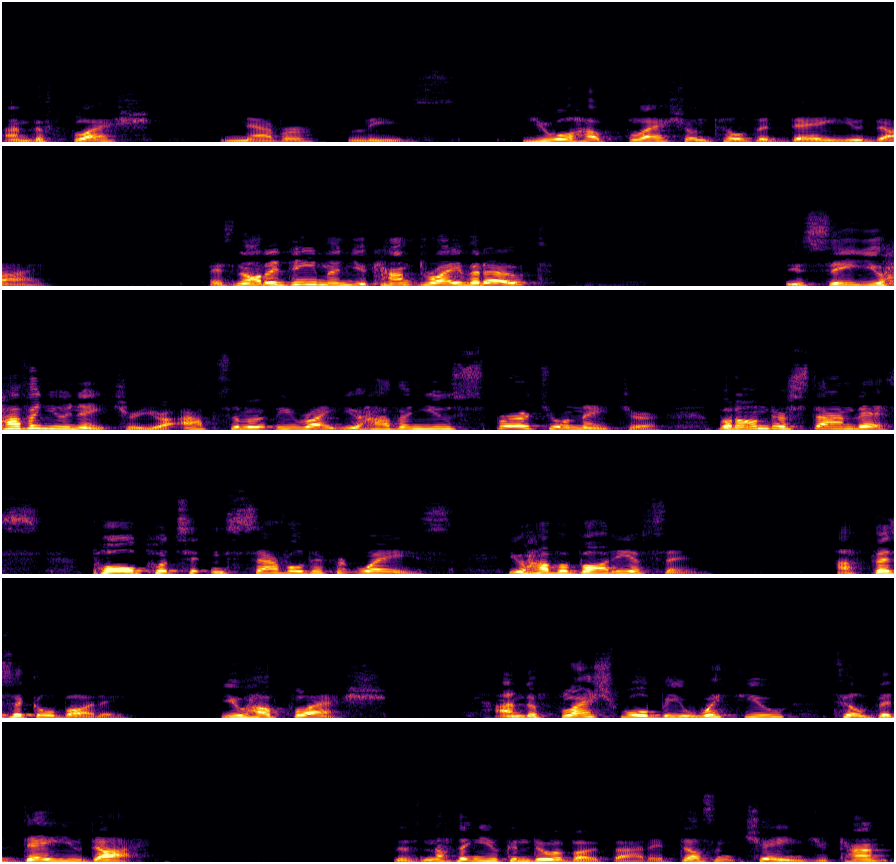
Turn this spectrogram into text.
And the flesh never leaves. You will have flesh until the day you die. It's not a demon. You can't drive it out. You see, you have a new nature. You're absolutely right. You have a new spiritual nature. But understand this. Paul puts it in several different ways. You have a body of sin. A physical body. You have flesh. And the flesh will be with you till the day you die. There's nothing you can do about that. It doesn't change. You can't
